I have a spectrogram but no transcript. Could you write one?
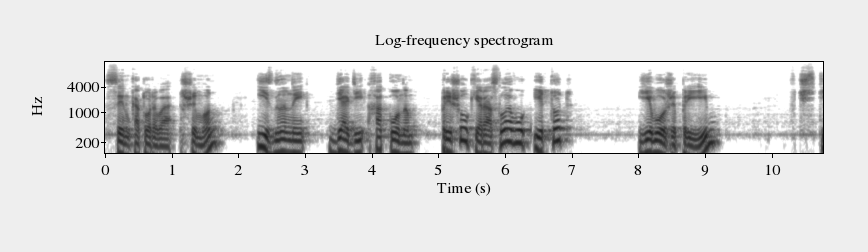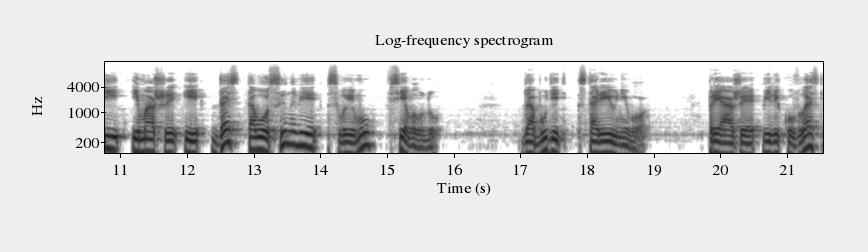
сын которого Шимон, изгнанный дядей Хаконом, пришел к Ярославу, и тот его же приим, в чти и Маши и даст того сынове своему Всеволоду. Да будет старей у него, пряже велику власть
